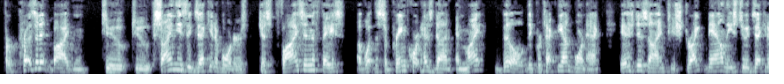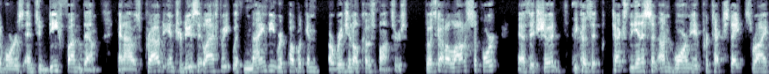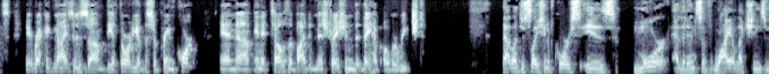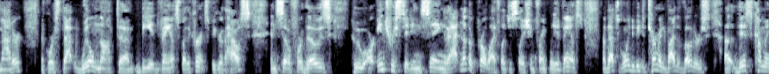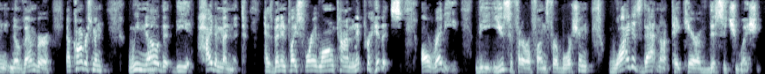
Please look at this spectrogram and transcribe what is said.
for President Biden to, to sign these executive orders just flies in the face of what the Supreme Court has done and my bill, the Protect the Unborn Act, is designed to strike down these two executive orders and to defund them. And I was proud to introduce it last week with 90 Republican original co-sponsors. So it's got a lot of support as it should because it protects the innocent unborn. It protects states' rights. It recognizes um, the authority of the Supreme Court and uh, and it tells the Biden administration that they have overreached. That legislation, of course, is more evidence of why elections matter. Of course, that will not uh, be advanced by the current Speaker of the House. And so for those who are interested in seeing that and other pro-life legislation, frankly, advanced, uh, that's going to be determined by the voters uh, this coming November. Now, Congressman, we know that the Hyde Amendment has been in place for a long time and it prohibits already the use of federal funds for abortion. Why does that not take care of this situation?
